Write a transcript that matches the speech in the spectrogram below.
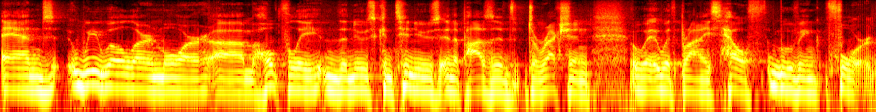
And we will learn more. Um, hopefully, the news continues in a positive direction with, with Bronny's health moving forward.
